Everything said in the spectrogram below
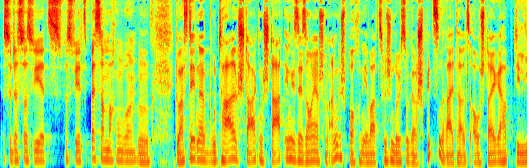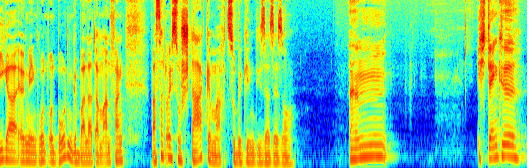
ist so das, was wir jetzt, was wir jetzt besser machen wollen. Mhm. Du hast den äh, brutal starken Start in die Saison ja schon angesprochen. Ihr war zwischendurch sogar Spitzenreiter als Aufsteiger, habt die Liga irgendwie in Grund und Boden geballert am Anfang. Was hat euch so stark gemacht zu Beginn dieser Saison? Ähm, ich denke,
